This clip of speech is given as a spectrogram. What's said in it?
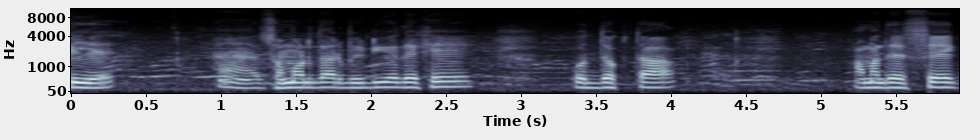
নিয়ে হ্যাঁ সমরদার ভিডিও দেখে উদ্যোক্তা আমাদের শেখ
